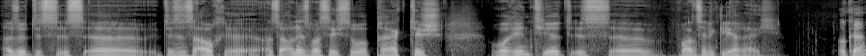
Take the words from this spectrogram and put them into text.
Also das ist, äh, das ist auch, äh, also alles, was sich so praktisch orientiert, ist äh, wahnsinnig lehrreich. Okay.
